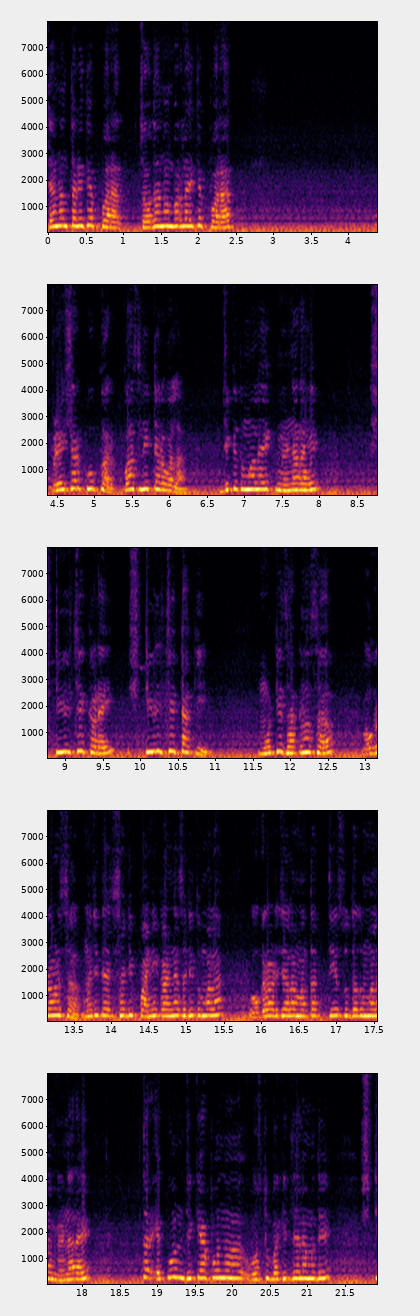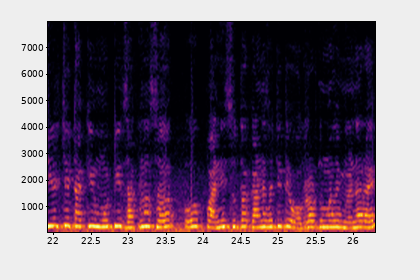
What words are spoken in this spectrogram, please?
त्यानंतर इथे परात चौदा नंबरला इथे परात प्रेशर कुकर पाच लिटरवाला जे की तुम्हाला एक मिळणार आहे. स्टीलची कढई स्टीलची टाकी मोठी झाकणासह ओगराडसह म्हणजे त्याच्यासाठी पाणी काढण्यासाठी तुम्हाला ओगराड ज्याला म्हणतात ते सुद्धा तुम्हाला मिळणार आहे. तर एकूण जे की आपण वस्तू बघितलेल्यामध्ये स्टीलची टाकी मोठी झाकणासह व पाणीसुद्धा काढण्यासाठी ते ओगराड तुम्हाला मिळणार आहे.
